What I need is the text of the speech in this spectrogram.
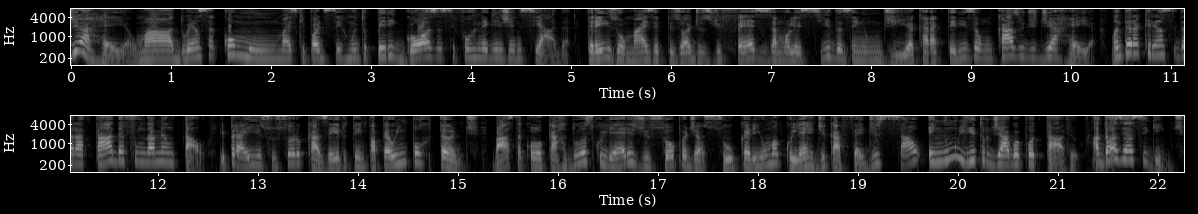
Diarreia, uma doença comum, mas que pode ser muito perigosa se for negligenciada. Três ou mais episódios de fezes amolecidas em um dia caracterizam um caso de diarreia. Manter a criança hidratada é fundamental, e para isso o soro caseiro tem papel importante. Basta colocar duas colheres de sopa de açúcar e uma colher de café de sal em um litro de água potável. A dose é a seguinte:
